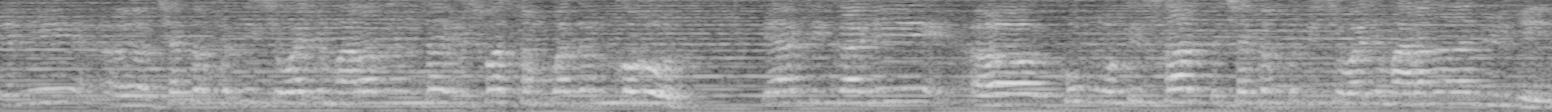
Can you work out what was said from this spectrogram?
त्यांनी छत्रपती शिवाजी महाराजांचा विश्वास संपादन करून त्या ठिकाणी खूप मोठी साथ छत्रपती शिवाजी महाराजांना दिली.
